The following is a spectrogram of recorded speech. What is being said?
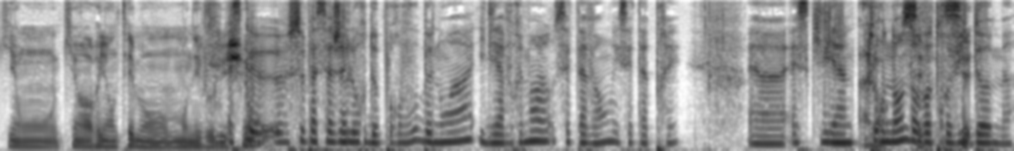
qui ont, qui ont orienté mon, mon évolution. Est-ce que euh, ce passage à Lourdes pour vous, Benoît, il y a vraiment cet avant et cet après? Euh, Est-ce qu'il y a un Alors, tournant dans votre vie d'homme?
